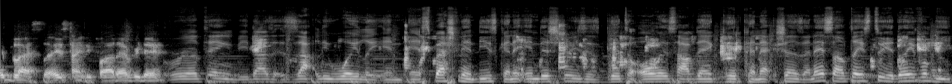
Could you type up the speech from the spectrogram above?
I blessed. Like, it's thankful every day. Real thing, be that's exactly why like in especially in these kind of industries it's good to always have them good connections and then sometimes too you don't even be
